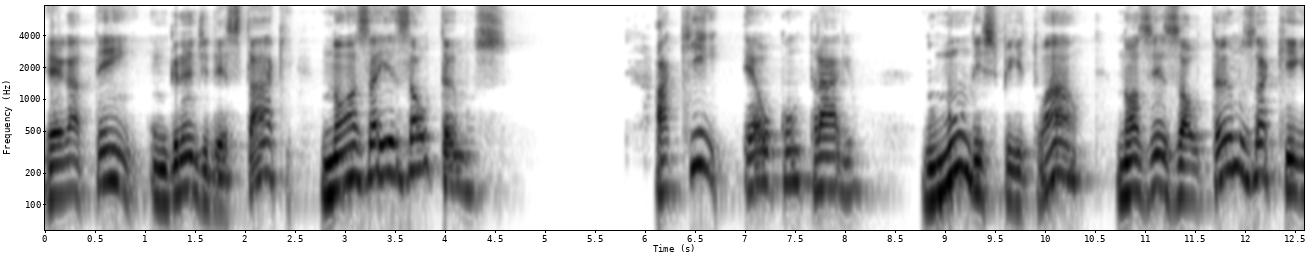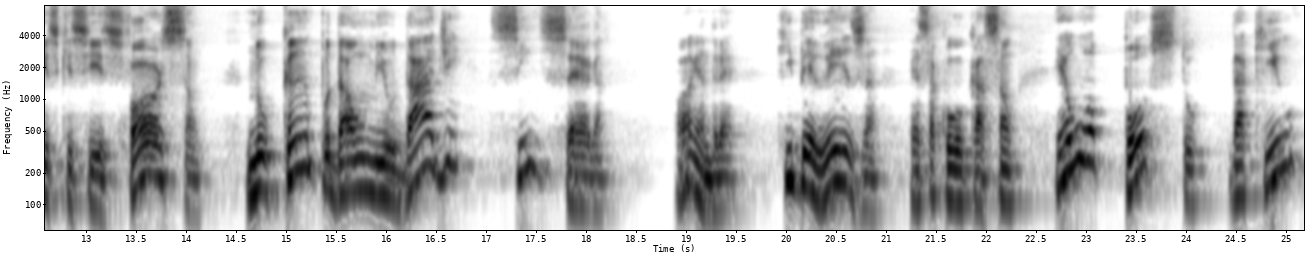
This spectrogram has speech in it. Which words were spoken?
ela tem um grande destaque, nós a exaltamos. Aqui é o contrário. No mundo espiritual, nós exaltamos aqueles que se esforçam no campo da humildade sincera. Olha, André, que beleza essa colocação. É o oposto daquilo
